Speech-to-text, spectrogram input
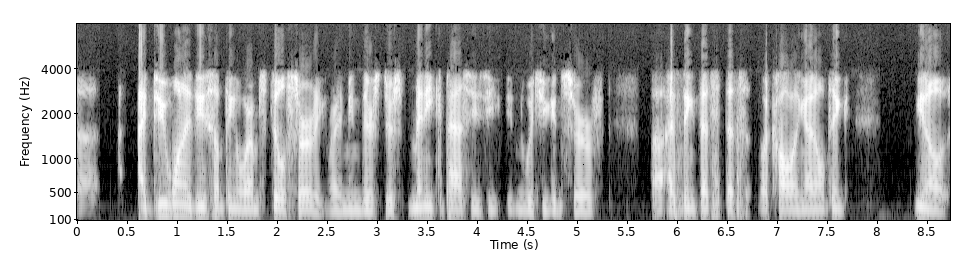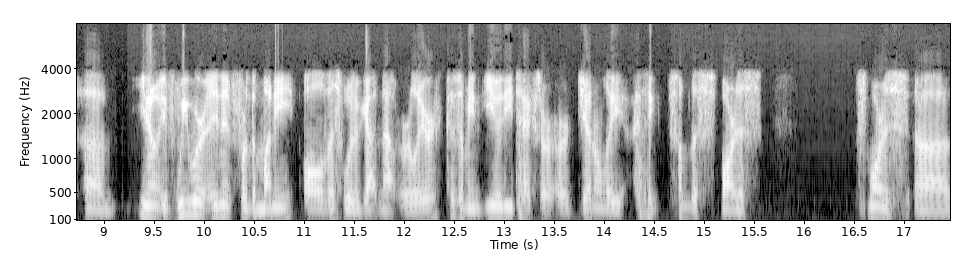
uh, I do want to do something where I'm still serving. Right? I mean, there's there's many capacities in which you can serve. Uh, I think that's that's a calling. I don't think, you know, um, you know, if we were in it for the money, all of us would have gotten out earlier. Because I mean, EOD techs are, are generally, I think, some of the smartest, smartest. Uh,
